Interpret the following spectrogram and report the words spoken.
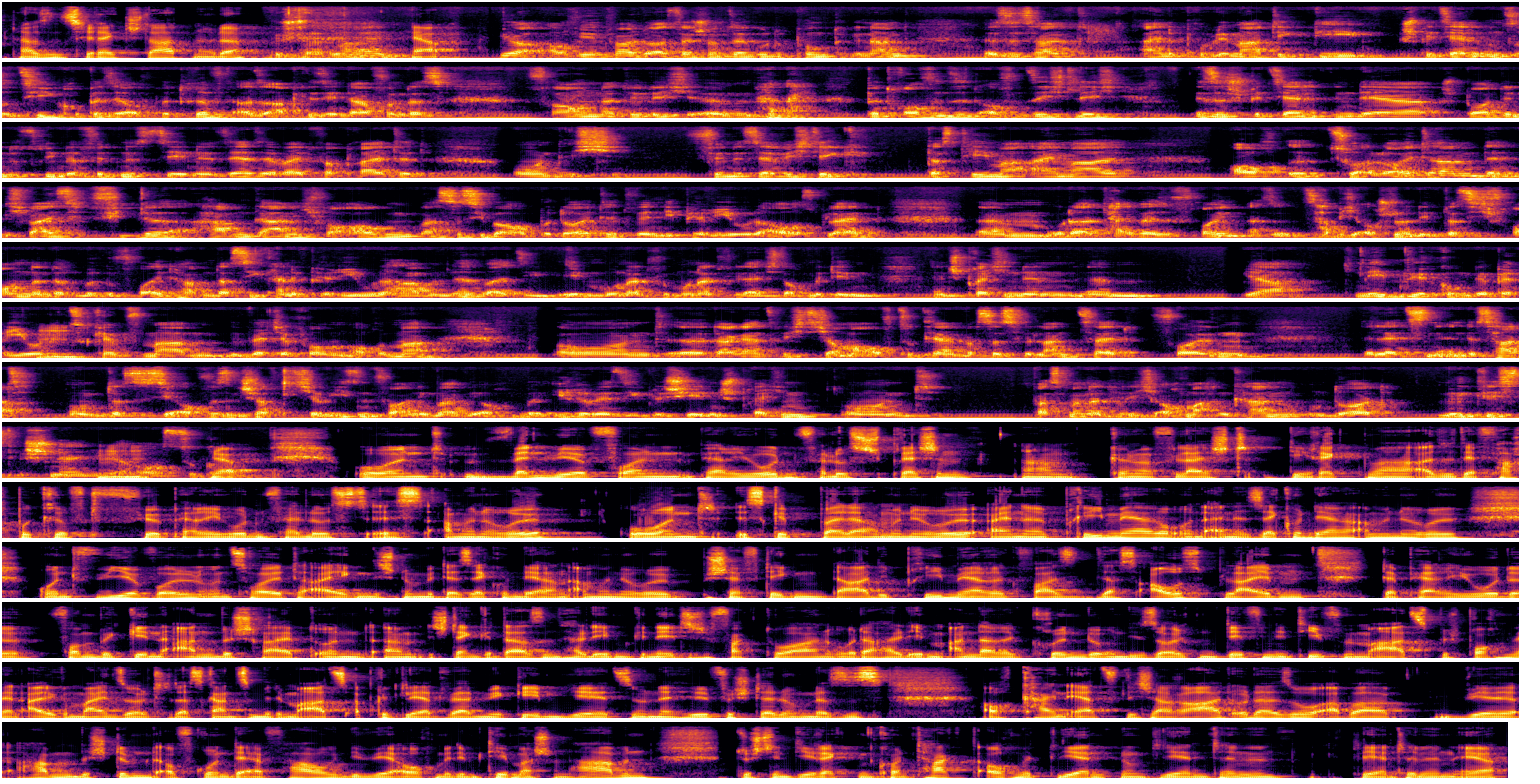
Lass uns direkt starten, oder? Wir starten rein. Ja. Ja, auf jeden Fall. Du hast ja schon sehr gute Punkte genannt. Es ist halt eine Problematik, die speziell unsere Zielgruppe sehr oft betrifft. Also abgesehen davon, dass Frauen natürlich ähm, betroffen sind, offensichtlich, ist es speziell in der Sportindustrie, in der Fitnessszene sehr, sehr weit verbreitet. Und ich finde es sehr wichtig, das Thema einmal auch äh, zu erläutern, denn ich weiß, viele haben gar nicht vor Augen, was es überhaupt bedeutet, wenn die Periode ausbleibt. Ähm, oder teilweise freuen, also das habe ich auch schon erlebt, dass sich Frauen dann darüber gefreut haben, dass sie keine Periode haben, ne? weil sie eben Monat für Monat vielleicht auch mit den entsprechenden ähm, ja, Nebenwirkungen der Periode mhm. zu kämpfen haben, in welcher Form auch immer. Und äh, da ganz wichtig auch mal aufzuklären, was das für Langzeitfolgen letzten Endes hat. Und das ist ja auch wissenschaftlich erwiesen, vor allem, weil wir auch über irreversible Schäden sprechen. Und was man natürlich auch machen kann, um dort möglichst schnell wieder mhm. rauszukommen. Ja. Und wenn wir von Periodenverlust sprechen, ähm, können wir vielleicht direkt mal, also der Fachbegriff für Periodenverlust ist Amenorrhoe. Und es gibt bei der Amenorrhoe eine primäre und eine sekundäre Amenorrhoe. Und wir wollen uns heute eigentlich nur mit der sekundären Amenorrhoe beschäftigen, da die primäre quasi das Ausbleiben der Periode vom Beginn an beschreibt. Und ähm, ich denke, da sind halt eben genetische Faktoren oder halt eben andere Gründe und die sollten definitiv mit dem Arzt besprochen werden. Allgemein sollte das Ganze mit dem Arzt abgeklärt werden. Wir geben hier jetzt nur eine Hilfestellung. Das ist auch kein ärztlicher Rat oder so, aber wir haben bestimmt aufgrund der Erfahrung, die wir auch mit dem Thema schon haben, durch den direkten Kontakt auch mit Klienten und Klientinnen, Klientinnen eher,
